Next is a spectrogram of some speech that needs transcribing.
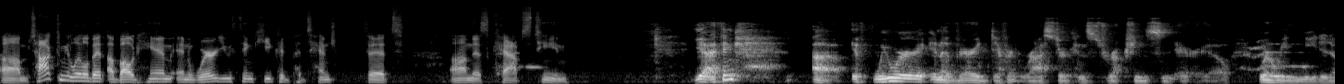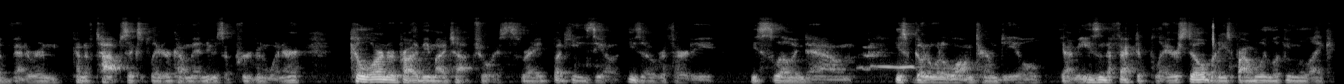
Um, talk to me a little bit about him and where you think he could potentially fit on this Caps team. Yeah, I think uh, if we were in a very different roster construction scenario where we needed a veteran kind of top six player to come in who's a proven winner, Killorn would probably be my top choice, right? But he's you know he's over thirty, he's slowing down, he's going to win a long term deal. Yeah, I mean he's an effective player still, but he's probably looking like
